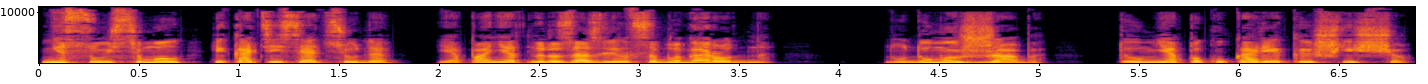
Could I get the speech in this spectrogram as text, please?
не суйся, мол, и катись отсюда. Я, понятно, разозлился благородно. Ну, думаю, жаба, ты у меня покукарекаешь еще.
